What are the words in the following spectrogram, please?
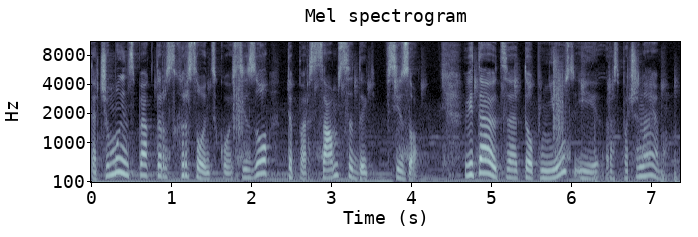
Та чому інспектор з Херсонського СІЗО тепер сам сидить в СІЗО? Вітаю, це ТОП Ньюз і розпочинаємо.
